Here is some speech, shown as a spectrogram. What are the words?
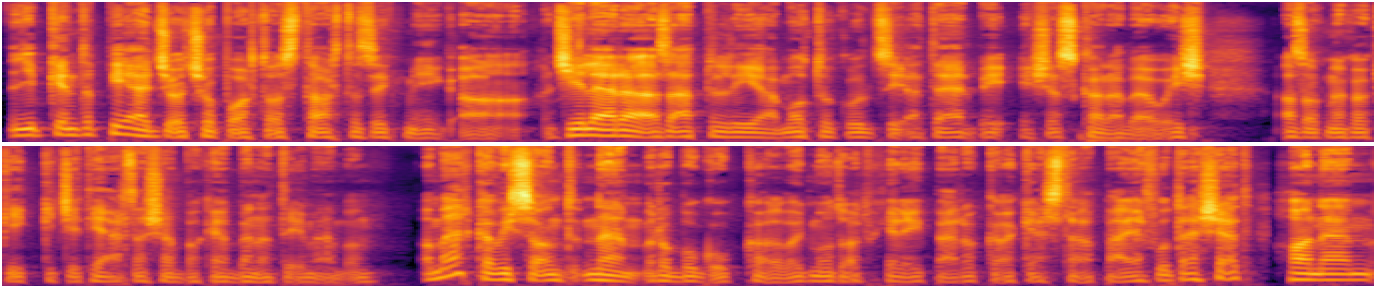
Egyébként a Piaggio csoporthoz tartozik még a Gilera, az Aprilia, a Moto Guzzi, a Derby és a Scarabeo is, azoknak, akik kicsit jártasabbak ebben a témában. A márka viszont nem robogókkal vagy motorkerékpárokkal kezdte a pályafutását, hanem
